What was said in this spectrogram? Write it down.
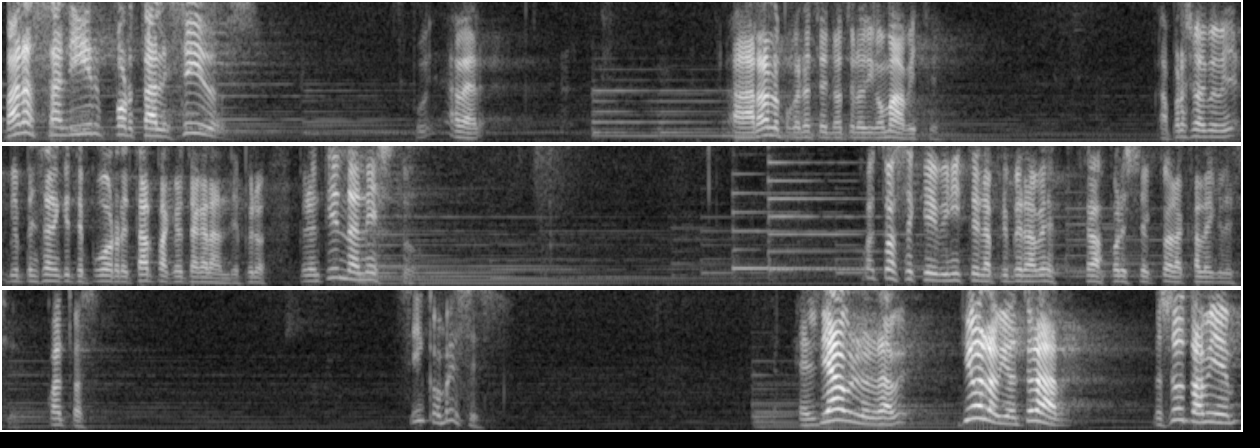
Van a salir fortalecidos. A ver, agarrarlo porque no te, no te lo digo más, ¿viste? La próxima voy a pensar en qué te puedo retar para que te grande. Pero, pero entiendan esto. ¿Cuánto hace que viniste la primera vez que estabas por ese sector acá a la iglesia? ¿Cuánto hace? Cinco meses. El diablo, la, Dios la vio entrar. Nosotros también,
